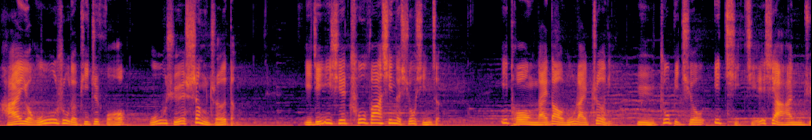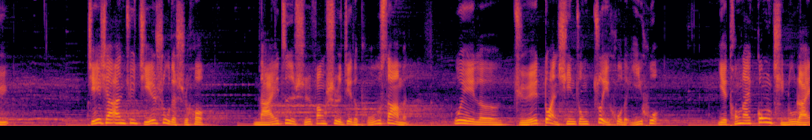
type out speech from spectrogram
还有无数的辟支佛、无学圣者等，以及一些初发心的修行者，一同来到如来这里，与诸比丘一起结下安居。结下安居结束的时候，来自十方世界的菩萨们，为了决断心中最后的疑惑，也同来恭请如来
